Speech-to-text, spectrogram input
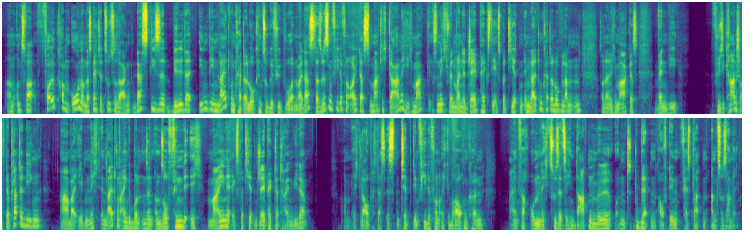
Ähm, und zwar vollkommen ohne, um das gleich dazu zu sagen, dass diese Bilder in dem Lightroom-Katalog hinzugefügt wurden. Weil das, das wissen viele von euch, das mag ich gar nicht. Ich mag es nicht, wenn meine JPEGs, die exportierten, im Lightroom-Katalog landen, sondern ich mag es, wenn die physikalisch auf der Platte liegen, aber eben nicht in Lightroom eingebunden sind. Und so finde ich meine exportierten JPEG-Dateien wieder. Ähm, ich glaube, das ist ein Tipp, den viele von euch gebrauchen können, einfach um nicht zusätzlichen Datenmüll und Dubletten auf den Festplatten anzusammeln.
